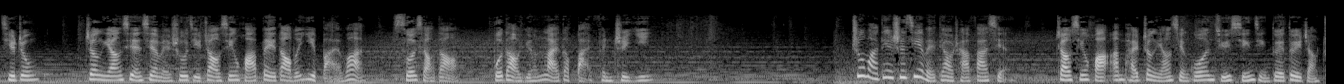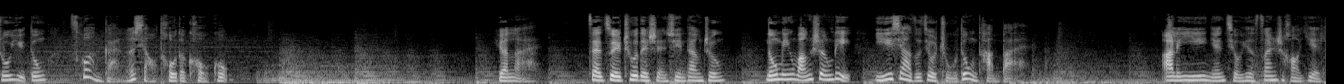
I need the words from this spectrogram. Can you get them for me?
其中，正阳县县委书记赵新华被盗的一百万缩小到不到原来的百分之一。驻马店市纪委调查发现，赵新华安排正阳县公安局刑警队队长朱玉东篡改了小偷的口供。原来，在最初的审讯当中，农民王胜利一下子就主动坦白。二零一一年九月三十号夜里，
